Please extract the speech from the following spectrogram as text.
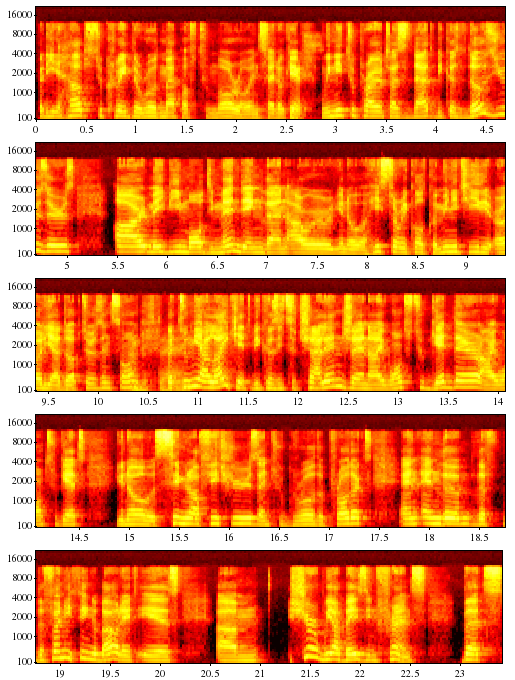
but it helps to create the roadmap of tomorrow and said okay yes. we need to prioritize that because those users are maybe more demanding than our you know historical community the early adopters and so on Understand. but to me i like it because it's a challenge and i want to get there i want to get you know similar features and to grow the product and and the the, the funny thing about it is um sure we are based in france but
